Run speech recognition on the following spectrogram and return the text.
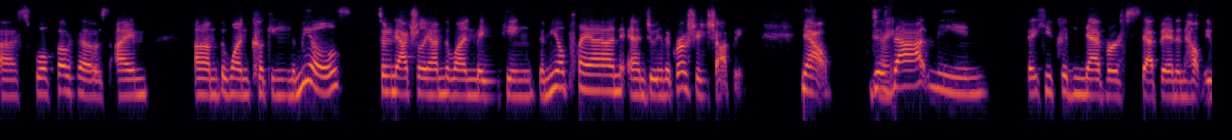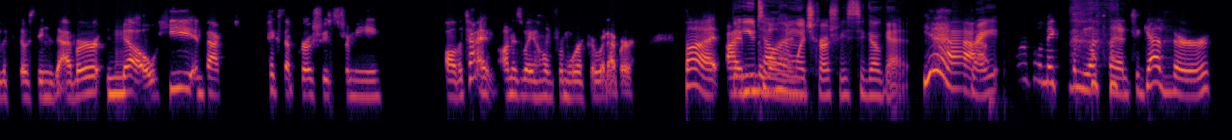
uh, school photos. I'm um, the one cooking the meals. So naturally, I'm the one making the meal plan and doing the grocery shopping. Now, does right. that mean that he could never step in and help me with those things ever? No. He, in fact, picks up groceries for me all the time on his way home from work or whatever. But, but you tell one, him which groceries to go get. Yeah. Right. Or we'll make the meal plan together.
